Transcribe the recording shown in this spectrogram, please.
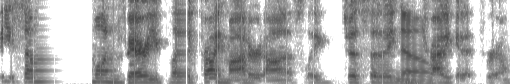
to be someone very, like, probably moderate, honestly, just so they can No. try to get it through.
